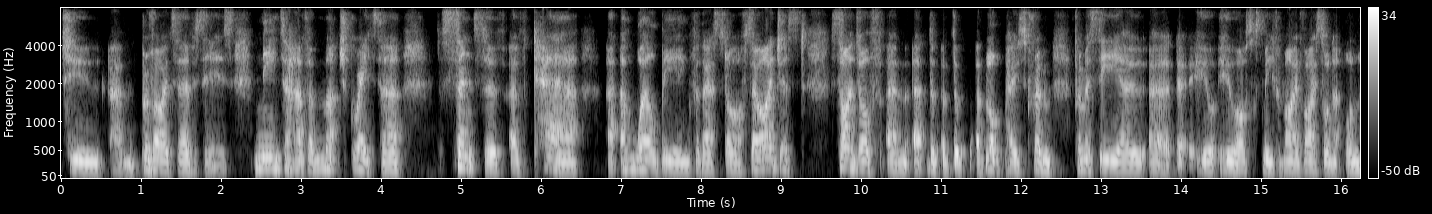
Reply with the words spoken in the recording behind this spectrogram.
to um, provide services need to have a much greater sense of of care and well-being for their staff. So I just signed off um, the, the, a blog post from from a CEO uh, who who asks me for my advice on on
